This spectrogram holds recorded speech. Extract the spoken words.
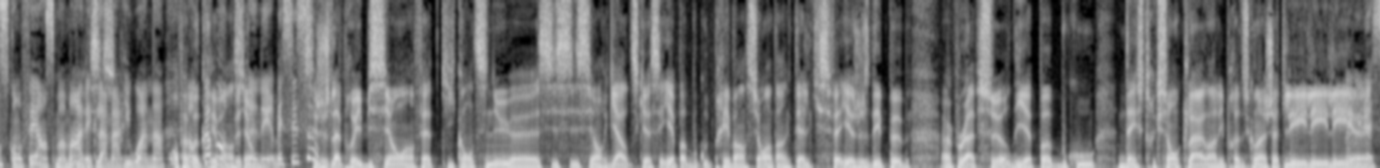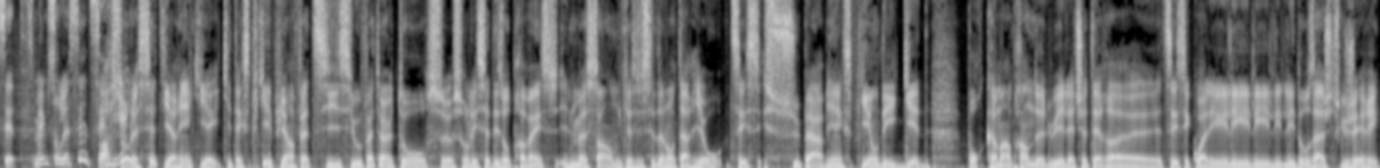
ce qu'on fait en ce moment Mais avec la ça. marijuana. On fait Donc, pas de prévention. on peut tenir? Mais c'est ça. C'est juste la prohibition, en fait, qui continue. Euh, si, si, si on regarde ce que c'est, il n'y a pas beaucoup de prévention en tant que telle qui se fait. Il y a juste des pubs un peu absurdes. Il n'y a pas beaucoup d'instructions claires dans les produits qu'on achète. Les, les, les, Même euh, le site. Même sur le site, c'est ah, rien. sur le site, il n'y a rien qui, qui est expliqué. Puis en fait, si, si vous faites un tour sur, sur les sites des autres provinces, il me semble que c'est le site de l'Ontario. Tu sais, c'est super bien expliqué. Ont des guides pour comment prendre de l'huile, etc. Euh, tu sais, c'est quoi les, les, les, les dosages suggérés.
